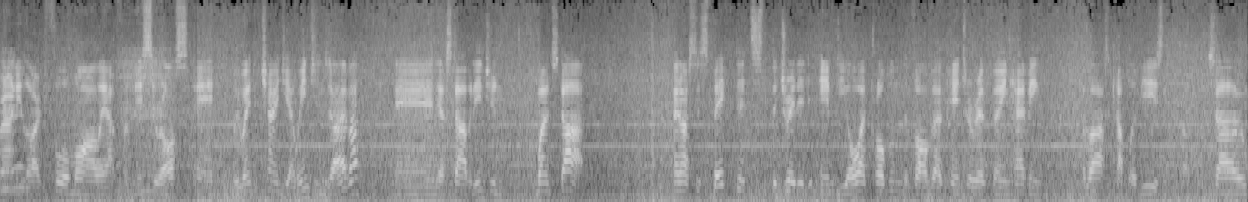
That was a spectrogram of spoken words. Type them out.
We're only mm. like four mile out from Nisyros and we went to change our engines over and our starboard engine won't start. And I suspect it's the dreaded MDI problem that Volvo Penta have been having the last couple of years. So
